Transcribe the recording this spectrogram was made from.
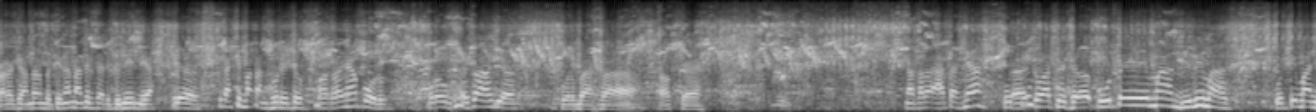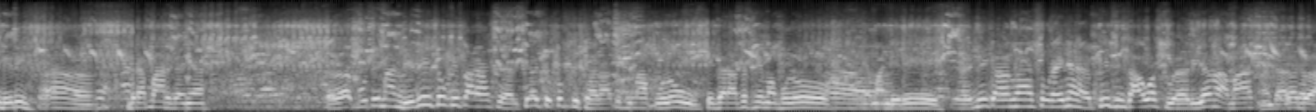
Kalau jantan betina nanti bisa dipilihin ya. Ya, Kasih makan bur itu. makanya pur, pur biasa aja. Bur basah. Oke. Nah kalau atasnya putih, itu ada jawa putih mandiri mas. putih mandiri. Nah, Berapa harganya? jawa putih mandiri itu kita kasih harga cukup 350. 350 Ah. yang mandiri. Ya ini karena surainya habis, insya Allah dua harian lah mas. Nanti kalau dua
